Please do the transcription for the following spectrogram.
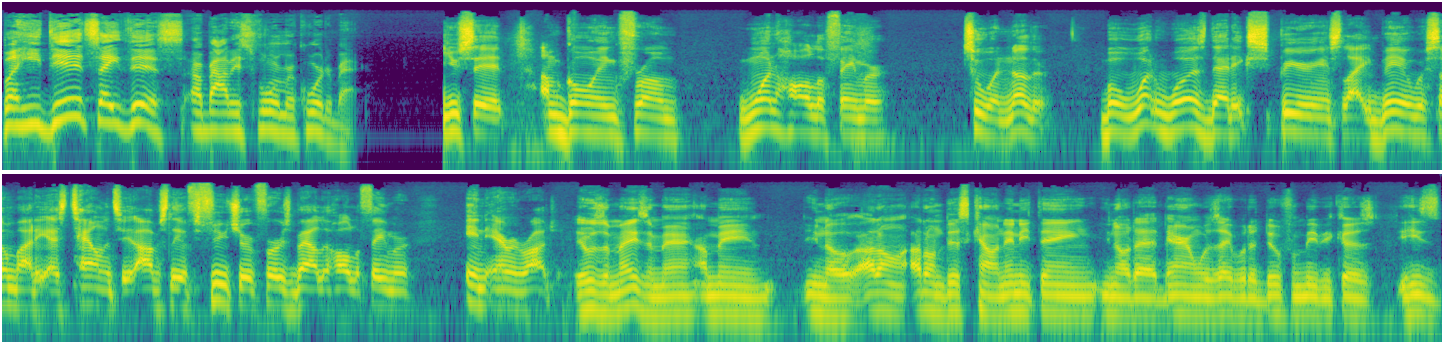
but he did say this about his former quarterback. You said, I'm going from one Hall of Famer to another. But what was that experience like being with somebody as talented, obviously a future first ballot Hall of Famer in Aaron Rodgers? It was amazing, man. I mean, you know, I don't I don't discount anything, you know, that Aaron was able to do for me because he's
